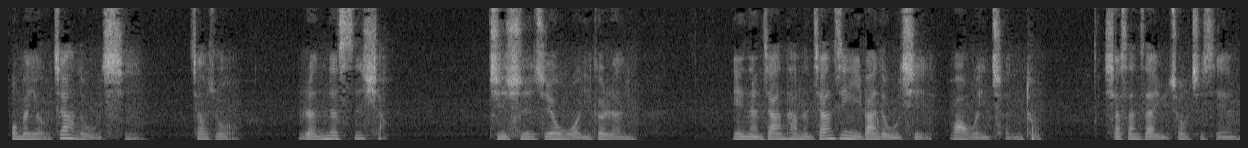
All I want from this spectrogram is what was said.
我们有这样的武器，叫做人的思想。即使只有我一个人，也能将他们将近一半的武器化为尘土，消散在宇宙之间。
